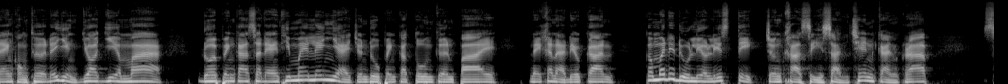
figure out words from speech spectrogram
ดงของเธอได้อย่างยอดเยี่ยมมาก โดยเป็นการแสดงที่ไม่เล่นใหญ่จนดูเป็นการ์ตูนเกินไป ในขณะเดียวกันก็ไม่ได้ดูเรียลลิสติกจนขาดสีสันเช่นกันครับเส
